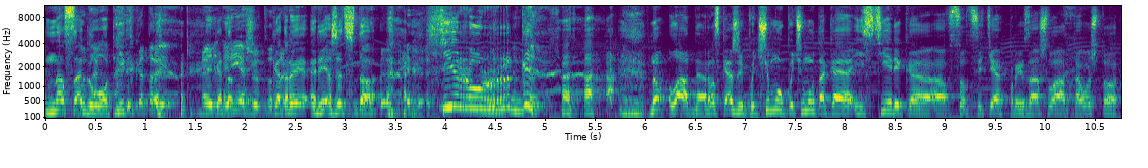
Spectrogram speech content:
Носоглотник. который, э, режет. Который режет что? Хирург. Ну ладно, расскажи, почему, почему такая истерика э, в соцсетях произошла от того, что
